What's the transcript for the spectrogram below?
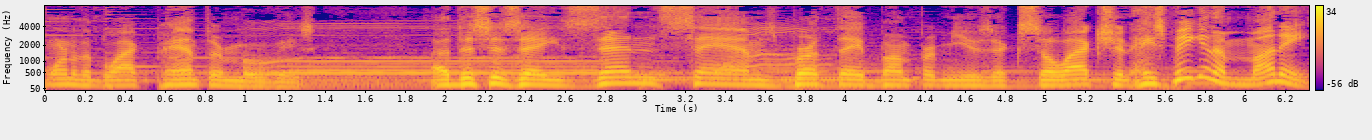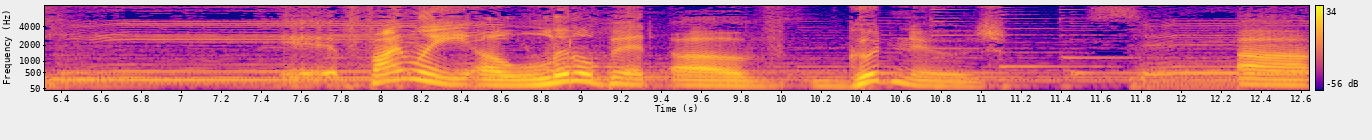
one of the Black Panther movies. Uh, this is a Zen Sam's birthday bumper music selection. Hey, speaking of money, eh, finally a little bit of good news. Uh,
